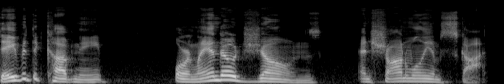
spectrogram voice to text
David Duchovny, Orlando Jones, and Seann William Scott.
